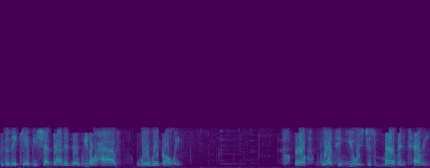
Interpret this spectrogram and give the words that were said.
because it can't be shut down and then we don't have where we're going. Or wanting you is just momentary.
